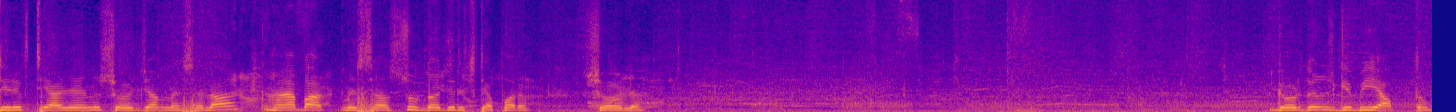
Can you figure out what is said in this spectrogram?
drift yerlerini söyleyeceğim mesela. Ha bak mesela şurada drift yaparım. Şöyle. Gördüğünüz gibi yaptım.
